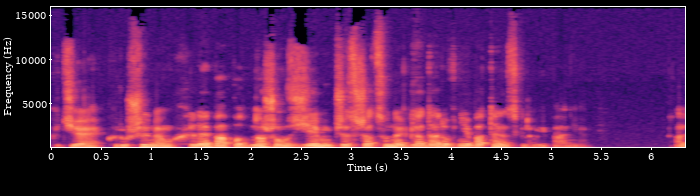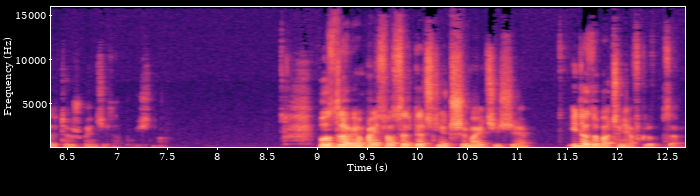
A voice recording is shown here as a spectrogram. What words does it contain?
gdzie kruszynę chleba podnoszą z ziemi przez szacunek dla darów nieba tęskno mi, panie. Ale to już będzie za późno. Pozdrawiam Państwa serdecznie, trzymajcie się i do zobaczenia wkrótce.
